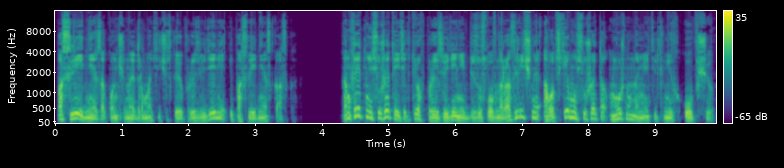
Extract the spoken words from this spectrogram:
последнее законченное драматическое произведение и последняя сказка. Конкретные сюжеты этих трех произведений, безусловно, различны, а вот схему сюжета можно наметить в них общую,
